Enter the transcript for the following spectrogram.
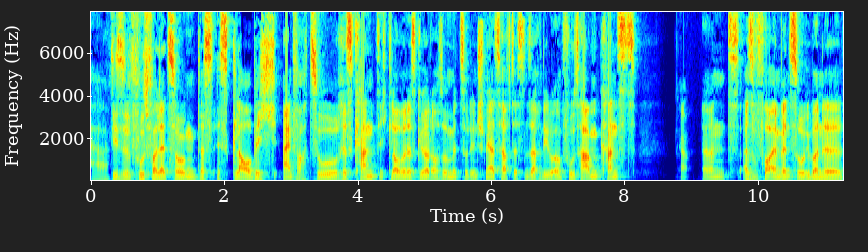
ja. diese Fußverletzung, das ist, glaube ich, einfach zu riskant. Ich glaube, das gehört auch so mit zu den schmerzhaftesten Sachen, die du am Fuß haben kannst. Und also vor allem, wenn es so über eine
